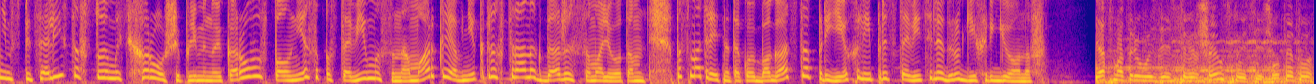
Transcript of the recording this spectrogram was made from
Заверениям специалистов, стоимость хорошей племенной коровы вполне сопоставима с иномаркой, а в некоторых странах даже с самолетом. Посмотреть на такое богатство приехали и представители других регионов. Я смотрю, вы здесь совершенствуетесь. Вот это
